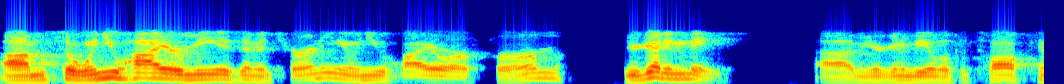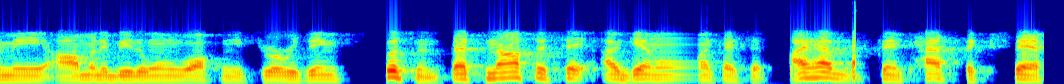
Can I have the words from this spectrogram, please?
Um, so when you hire me as an attorney and when you hire our firm, you're getting me. Um, you're going to be able to talk to me. I'm going to be the one walking you through everything. Listen, that's not to say, again, like I said, I have fantastic staff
